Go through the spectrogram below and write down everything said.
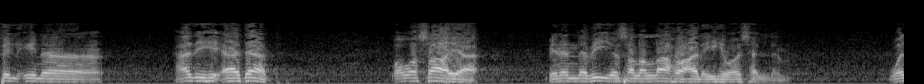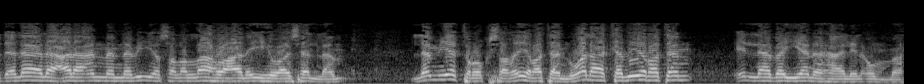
في الإناء. هذه آداب ووصايا من النبي صلى الله عليه وسلم. ودلالة على أن النبي صلى الله عليه وسلم لم يترك صغيرة ولا كبيرة إلا بينها للأمة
